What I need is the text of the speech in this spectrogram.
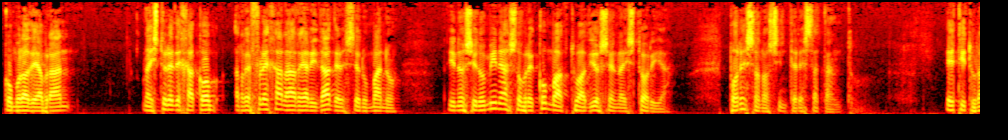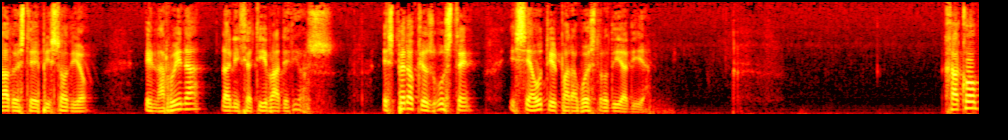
Como la de Abraham, la historia de Jacob refleja la realidad del ser humano y nos ilumina sobre cómo actúa Dios en la historia. Por eso nos interesa tanto. He titulado este episodio En la ruina, la iniciativa de Dios. Espero que os guste y sea útil para vuestro día a día. Jacob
